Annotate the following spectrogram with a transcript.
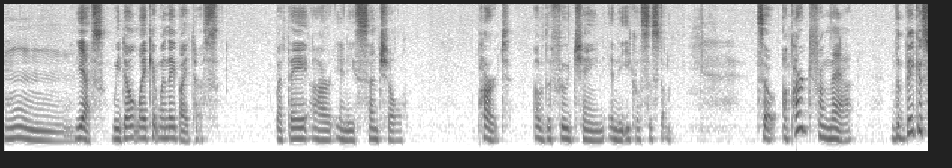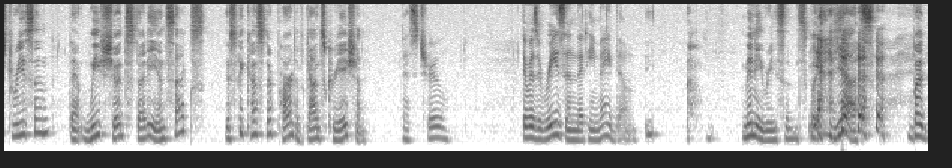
Mm. Yes, we don't like it when they bite us but they are an essential part of the food chain in the ecosystem. So, apart from that, the biggest reason that we should study insects is because they're part of God's creation. That's true. There was a reason that He made them. Many reasons, but yeah. yes. But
